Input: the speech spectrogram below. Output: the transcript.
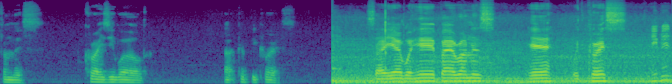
from this crazy world. That could be Chris. So yeah, we're here, Bare Runners, here with Chris, Evening.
